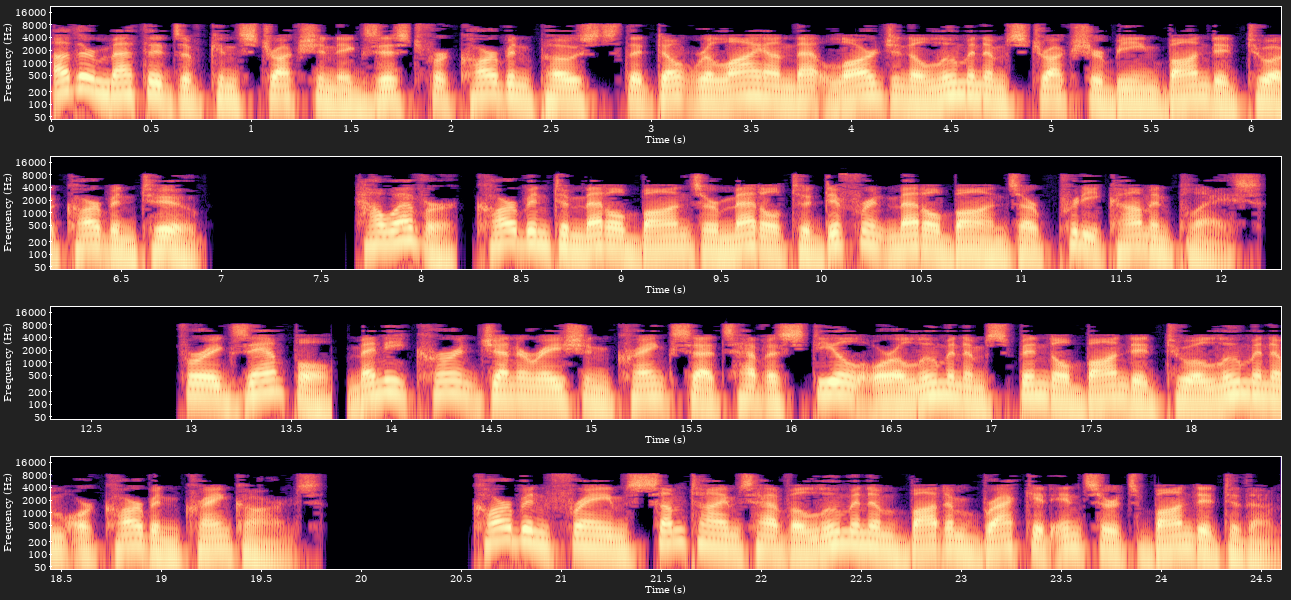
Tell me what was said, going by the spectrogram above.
Other methods of construction exist for carbon posts that don't rely on that large an aluminum structure being bonded to a carbon tube. However, carbon-to-metal bonds or metal-to-different metal bonds are pretty commonplace. For example, many current generation cranksets have a steel or aluminum spindle bonded to aluminum or carbon crankarms. Carbon frames sometimes have aluminum bottom bracket inserts bonded to them.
